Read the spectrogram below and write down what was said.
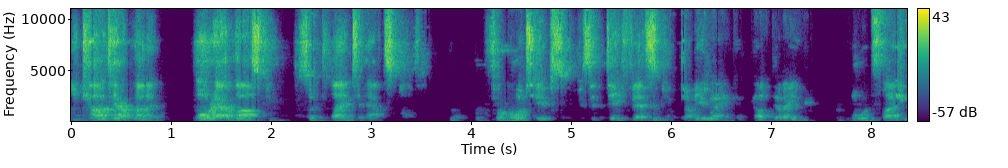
You can't outrun it or outlast it, so plan to outsmart it. For more tips, visit dfes.wa.gov.au forward slash.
